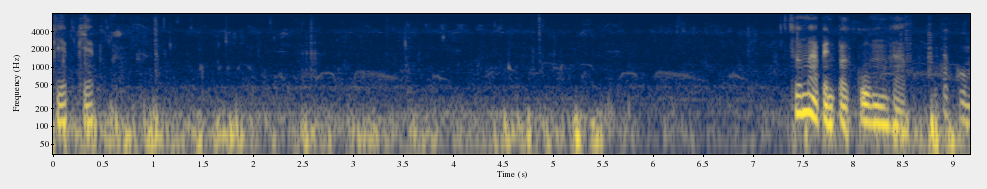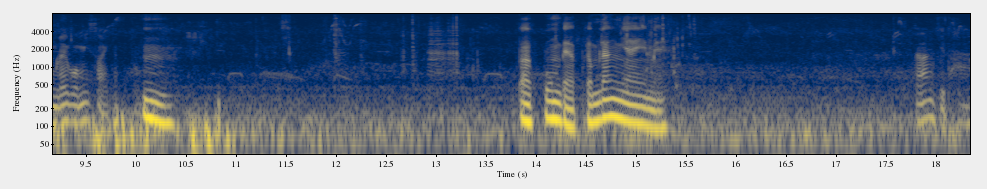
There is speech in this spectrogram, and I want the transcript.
เก็บเก็บส่วนมากเป็นปลากุมครับจะกลุ่มเลยบ่มีสอยกัน อืมปลากุมแบบกำลังใหญ่ไหมกำลังสีเท้า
